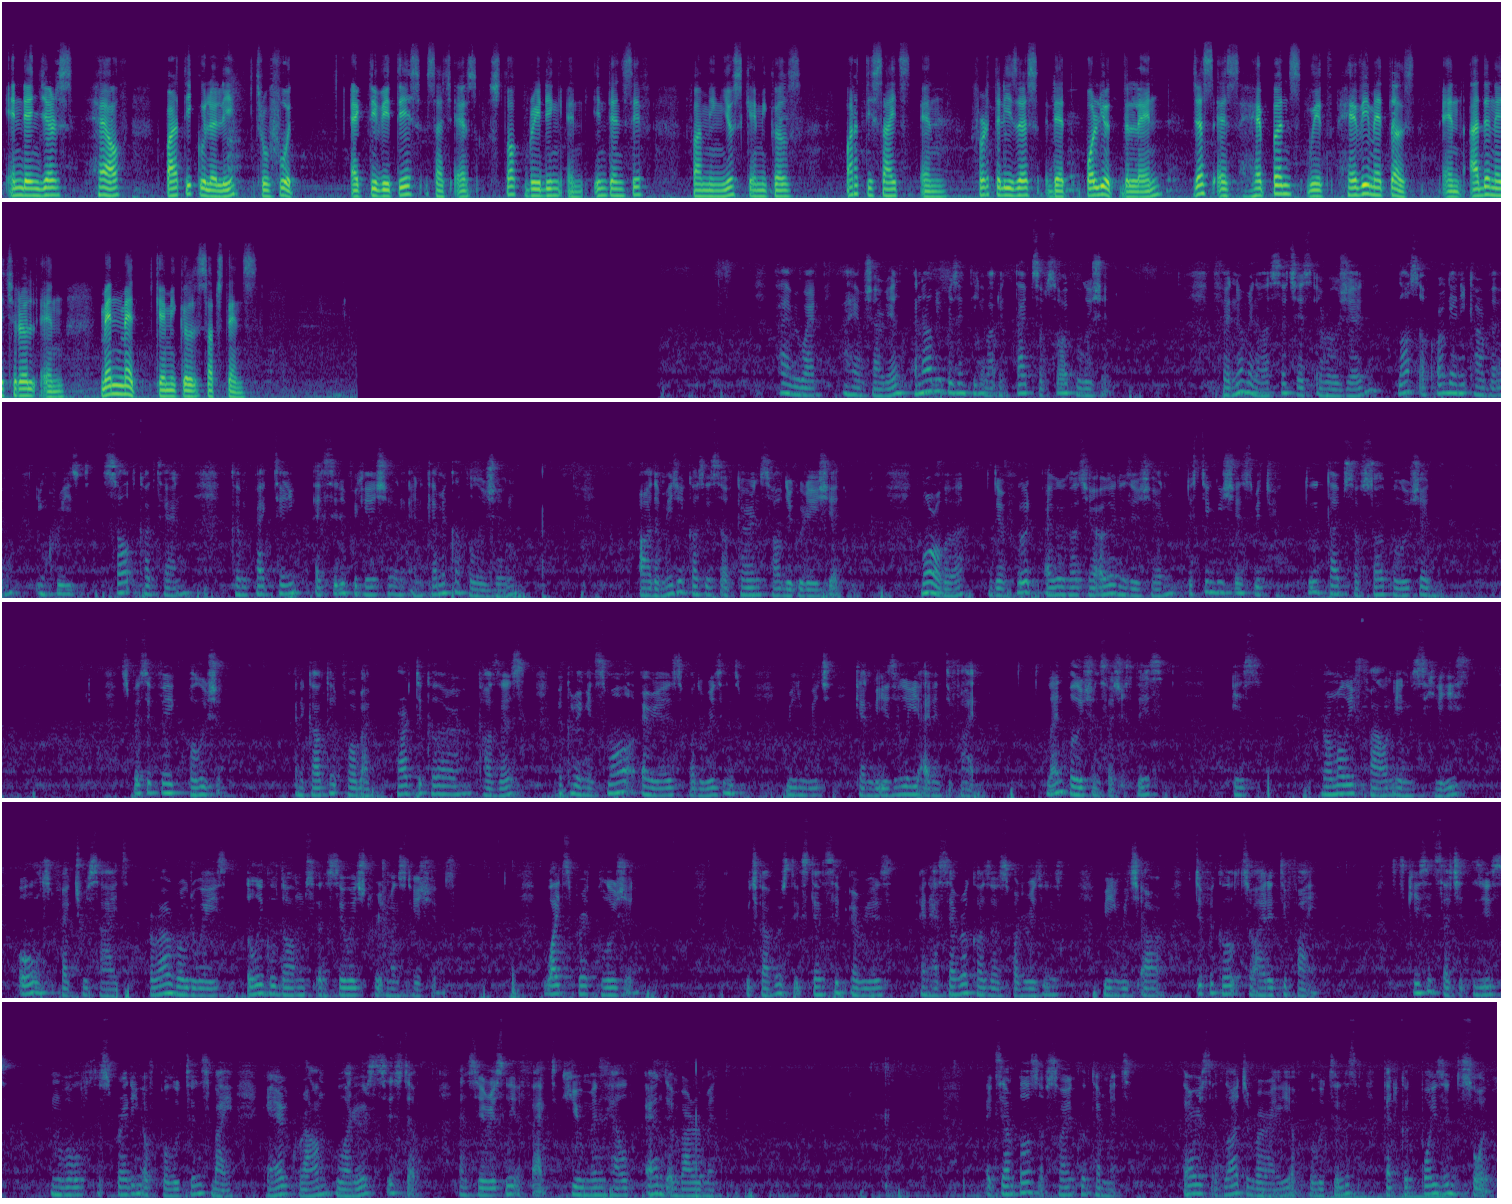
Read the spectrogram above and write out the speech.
endangers health, particularly through food. Activities such as stock breeding and intensive farming use chemicals, pesticides, and fertilizers that pollute the land, just as happens with heavy metals and other natural and man-made chemical substances. Hi everyone, I am Shahril and I'll be presenting about the types of soil pollution. Phenomena such as erosion, loss of organic carbon, increased salt content, compacting, acidification, and chemical pollution are the major causes of current soil degradation. Moreover, the Food Agriculture Organization distinguishes between two types of soil pollution specific pollution and accounted for by particular causes occurring in small areas for the reasons being which can be easily identified. Land pollution such as this is normally found in cities, old factory sites, around roadways, illegal dumps and sewage treatment stations. Widespread pollution, which covers the extensive areas and has several causes for the reasons being which are difficult to identify. Cases such as this involve the spreading of pollutants by air, ground, water system and seriously affect human health and environment. Examples of soil contaminants. There is a large variety of pollutants that could poison the soil.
